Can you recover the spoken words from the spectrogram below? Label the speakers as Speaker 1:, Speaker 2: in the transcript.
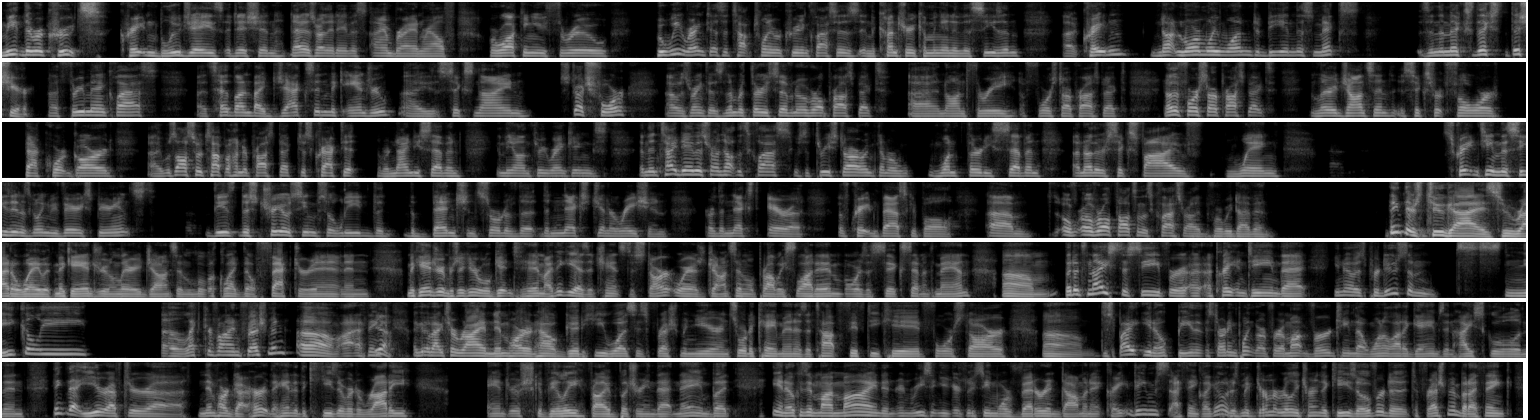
Speaker 1: Meet the recruits, Creighton Blue Jays edition. That is Riley Davis. I am Brian Ralph. We're walking you through who we ranked as the top 20 recruiting classes in the country coming into this season. Uh, Creighton, not normally one to be in this mix, is in the mix this this year. A three man class. Uh, it's headlined by Jackson McAndrew, uh, six nine, stretch four. I was ranked as number 37 overall prospect, uh, and On3, a four star prospect. Another four star prospect, Larry Johnson, is six foot four, backcourt guard. Uh, was also a top 100 prospect, just cracked it, number 97 in the On3 rankings. And then Ty Davis runs out this class, who's a three star, ranked number 137, another six five wing. This Creighton team this season is going to be very experienced these this trio seems to lead the the bench and sort of the the next generation or the next era of Creighton basketball. Um, over, overall thoughts on this class, Riley, before we dive in.
Speaker 2: I think there's two guys who right away with McAndrew and Larry Johnson look like they'll factor in. And McAndrew in particular, we'll get into him. I think he has a chance to start, whereas Johnson will probably slot in more as a sixth, seventh man. Um, but it's nice to see for a, a Creighton team that, you know, has produced some sneakily electrifying freshman. Um, I think yeah. I go back to Ryan Nembhard and how good he was his freshman year and sort of came in as a top 50 kid, four star, um, despite, you know, being the starting point guard for a Montverde team that won a lot of games in high school. And then I think that year after uh, Nembhard got hurt, they handed the keys over to Roddy. Androshkavili, probably butchering that name, but you know, because in my mind, and in, recent years, we've seen more veteran dominant Creighton teams. I think like, oh, does McDermott really turn the keys over to to freshmen? But I think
